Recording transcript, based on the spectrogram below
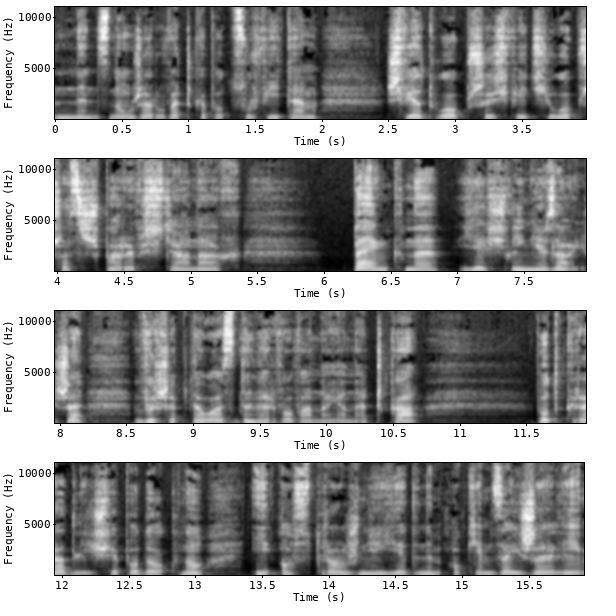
nędzną żaróweczkę pod sufitem. Światło przyświeciło przez szpary w ścianach. Pęknę, jeśli nie zajrzę, wyszeptała zdenerwowana Janeczka. Podkradli się pod okno i ostrożnie jednym okiem zajrzeli.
